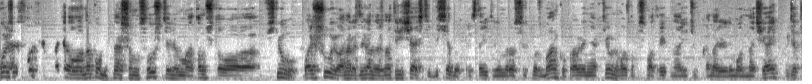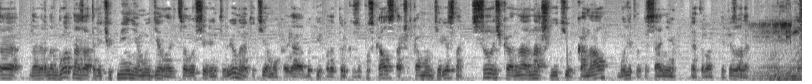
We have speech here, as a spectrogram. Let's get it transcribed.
Пользуясь случаем, хотел напомнить нашим слушателям о том, что всю большую, она разделена даже на три части, беседу с представителями Россельхозбанка, управления активами можно посмотреть на YouTube-канале «Лимон на чай». Где-то, наверное, год назад или чуть менее мы делали целую серию интервью на эту тему, когда БПИФ это только запускался, так что кому интересно, ссылочка на наш YouTube-канал будет в описании этого эпизода. Лимон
